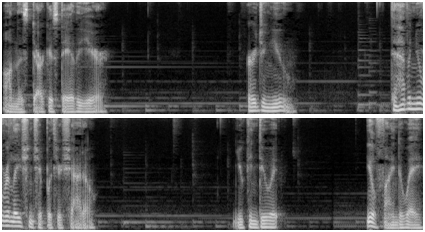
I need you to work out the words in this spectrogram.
on this darkest day of the year. Urging you to have a new relationship with your shadow. You can do it. You'll find a way.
